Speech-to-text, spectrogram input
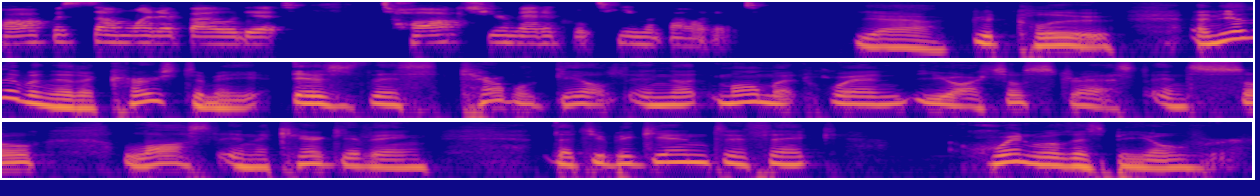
talk with someone about it, talk to your medical team about it. Yeah, good clue. And the other one that occurs to me is this terrible guilt in that moment when you are so stressed and so lost in the caregiving that you begin to think, when will this be over?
